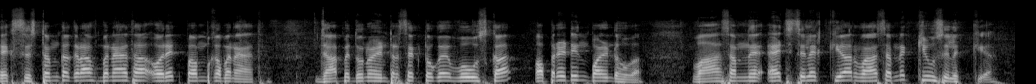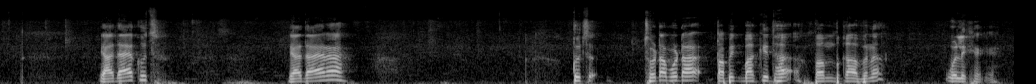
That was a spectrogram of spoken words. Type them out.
एक सिस्टम का ग्राफ बनाया था और एक पंप का बनाया था। जहाँ पे दोनों इंटरसेक्ट हो गए, वो उसका ऑपरेटिंग पॉइंट होगा। वहाँ से हमने एच सिलेक्ट किया और वहाँ से हमने क्यू सिलेक्ट किया। याद आया कुछ? याद आया ना? कुछ छोटा मोटा टॉपिक बाकी था पंप का अपना, वो लिखेंगे।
